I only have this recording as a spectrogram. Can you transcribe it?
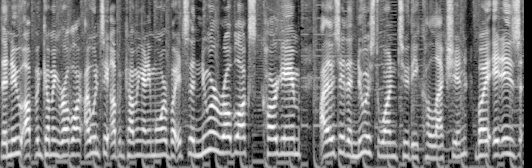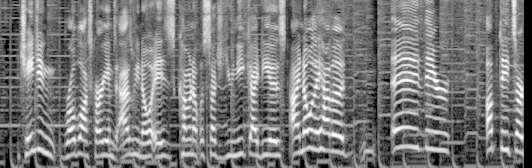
the new up-and-coming Roblox. I wouldn't say up-and-coming anymore, but it's the newer Roblox car game. I would say the newest one to the collection, but it is changing Roblox car games as we know it is coming up with such unique ideas. I know they have a... Eh, they're updates are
